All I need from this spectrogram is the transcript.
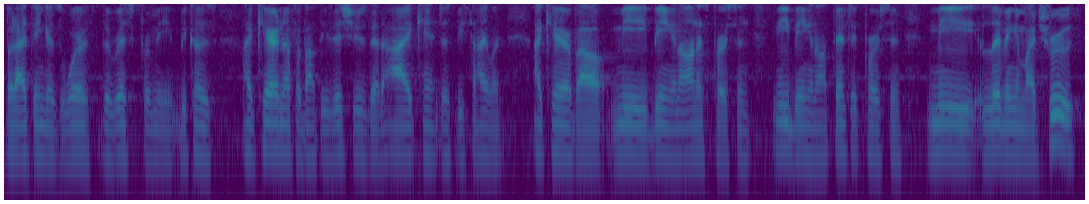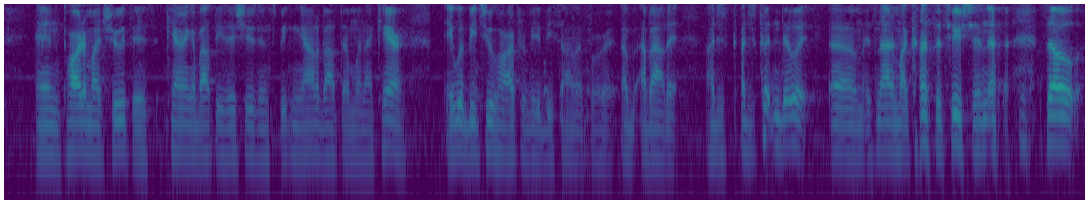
But I think it's worth the risk for me because I care enough about these issues that I can't just be silent. I care about me being an honest person, me being an authentic person, me living in my truth. And part of my truth is caring about these issues and speaking out about them when I care. It would be too hard for me to be silent for it, about it. I just, I just couldn't do it. Um, it's not in my constitution. so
